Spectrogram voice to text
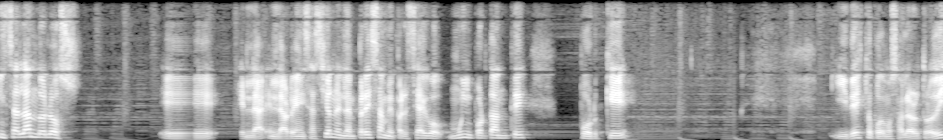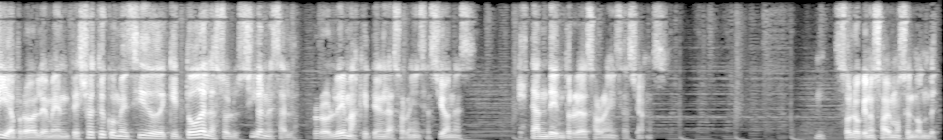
instalándolos. Eh, en, la, en la organización, en la empresa, me parece algo muy importante porque y de esto podemos hablar otro día probablemente, yo estoy convencido de que todas las soluciones a los problemas que tienen las organizaciones están dentro de las organizaciones solo que no sabemos en dónde.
